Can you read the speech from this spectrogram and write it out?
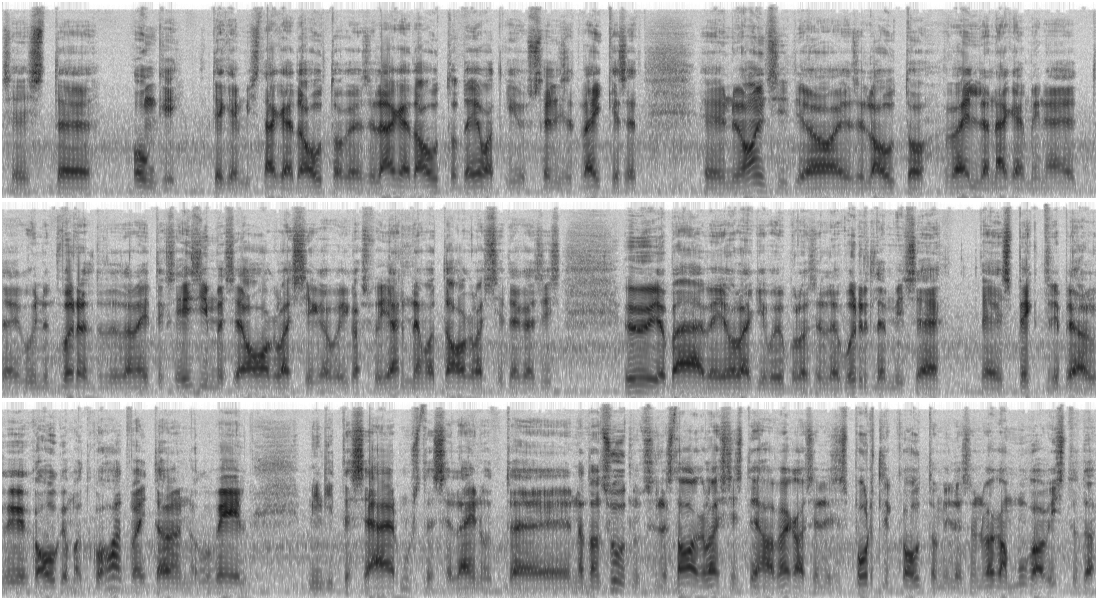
sest äh, ongi tegemist ägeda autoga ja selle ägeda auto teevadki just sellised väikesed eh, nüansid ja, ja selle auto väljanägemine, et eh, kui nüüd võrrelda teda näiteks esimese A-klassiga või kas või järgnevate A-klassidega, siis öö ja päev ei olegi võib-olla selle võrdlemise eh, spektri peal kõige kaugemad kohad, vaid ta on nagu veel mingitesse äärmustesse läinud. Nad on suutnud sellest A-klassist teha väga sellise sportliku auto, milles on väga mugav istuda,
